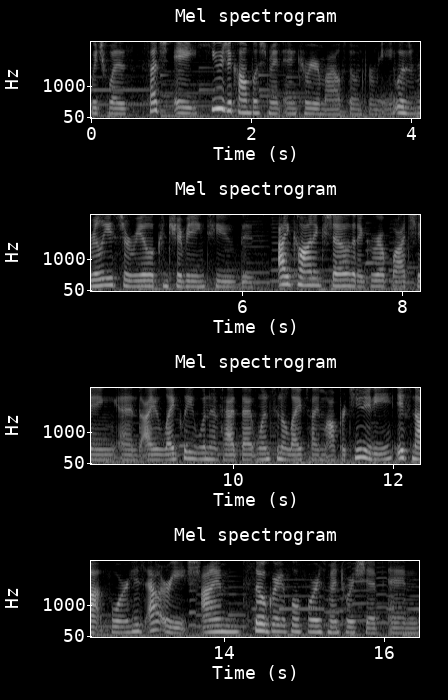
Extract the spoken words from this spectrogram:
which was such a huge accomplishment and career milestone for me. It was really surreal contributing to this iconic show that I grew up watching, and I likely wouldn't have had that once in a lifetime opportunity if not for his outreach. I'm so grateful for his mentorship, and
